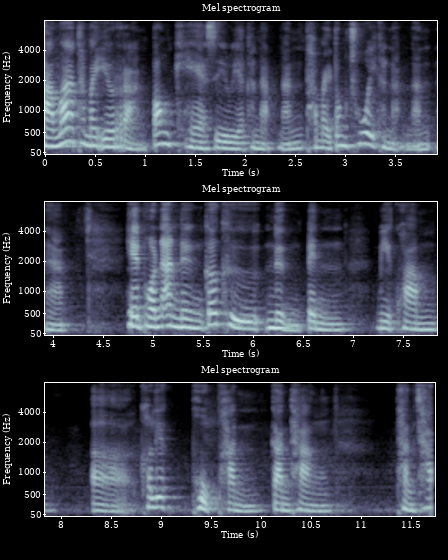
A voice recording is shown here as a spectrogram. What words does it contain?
ถามว่าทำไมอิหร่านต้องแคร์ซีเรียขนาดนั้นทำไมต้องช่วยขนาดนั้นนะเหตุผลอันหนึ่งก็คือหนึ่งเป็น มีความเขาเรียกผูกพันการทางทางชา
